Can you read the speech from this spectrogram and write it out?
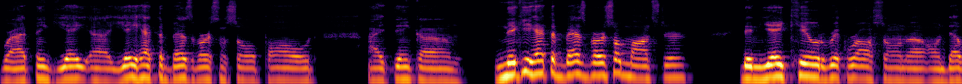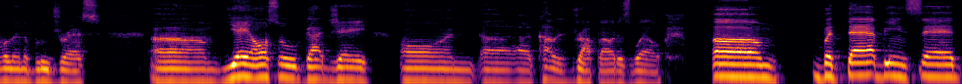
where I think Ye uh, Ye had the best verse on so appalled. I think um, Nicki had the best verse on Monster. Then Ye killed Rick Ross on uh, on Devil in a Blue Dress. Um, Ye also got Jay on uh, uh, College Dropout as well. Um, but that being said,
